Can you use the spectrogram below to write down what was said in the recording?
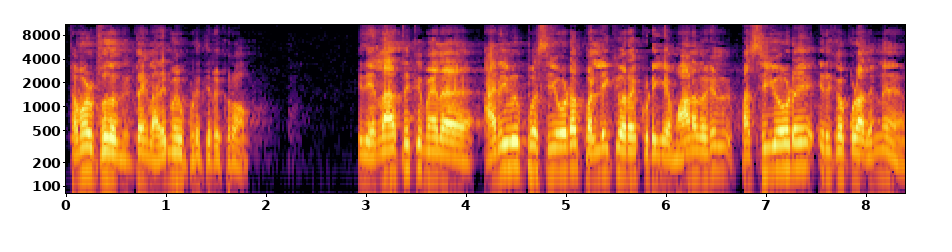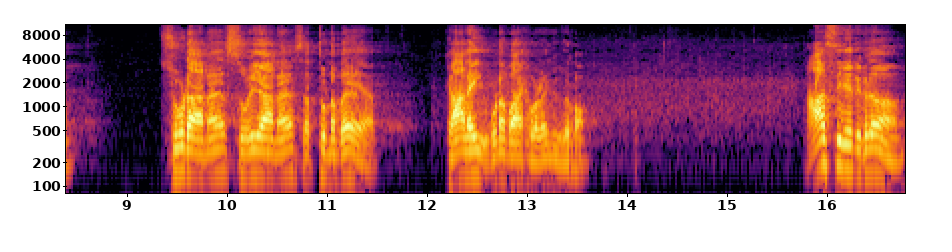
தமிழ் புதல் திட்டங்கள் அறிமுகப்படுத்தி இருக்கிறோம் இது எல்லாத்துக்கும் மேல அறிவு பசியோட பள்ளிக்கு வரக்கூடிய மாணவர்கள் பசியோடு இருக்கக்கூடாதுன்னு சூடான சுவையான சத்துணவை காலை உணவாக வழங்குகிறோம். ஆசிரியர்களும்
